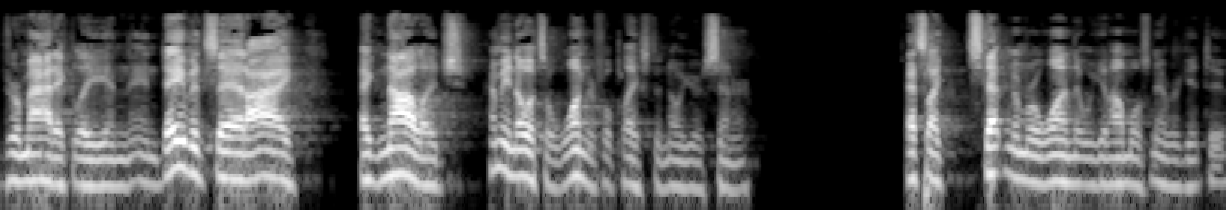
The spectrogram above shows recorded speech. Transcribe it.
dramatically. And, and David said, I acknowledge. How many know it's a wonderful place to know you're a sinner? That's like step number one that we can almost never get to.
